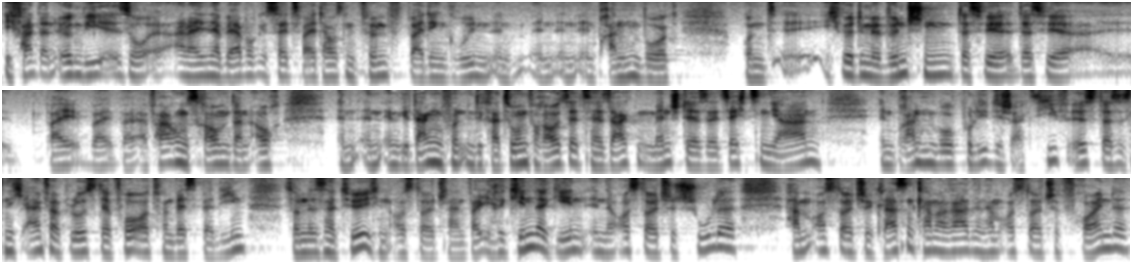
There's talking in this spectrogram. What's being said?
ich fand dann irgendwie so, Annalena Baerbock ist seit 2005 bei den Grünen in, in, in Brandenburg. Und äh, ich würde mir wünschen, dass wir, dass wir äh, bei, bei, bei Erfahrungsraum dann auch einen, Gedanken von Integration voraussetzen. Er sagt, ein Mensch, der seit 16 Jahren in Brandenburg politisch aktiv ist, das ist nicht einfach bloß der Vorort von West-Berlin, sondern ist natürlich in Ostdeutschland, weil ihre Kinder gehen in eine ostdeutsche Schule, haben ostdeutsche Klassenkameradinnen, haben ostdeutsche Freunde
